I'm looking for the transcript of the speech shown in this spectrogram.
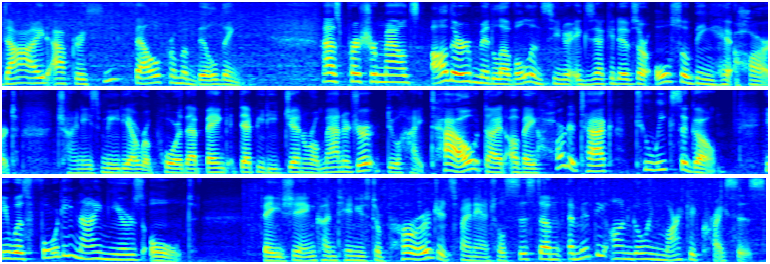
died after he fell from a building. As pressure mounts, other mid level and senior executives are also being hit hard. Chinese media report that bank deputy general manager Du Haitao died of a heart attack two weeks ago. He was 49 years old. Beijing continues to purge its financial system amid the ongoing market crisis,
